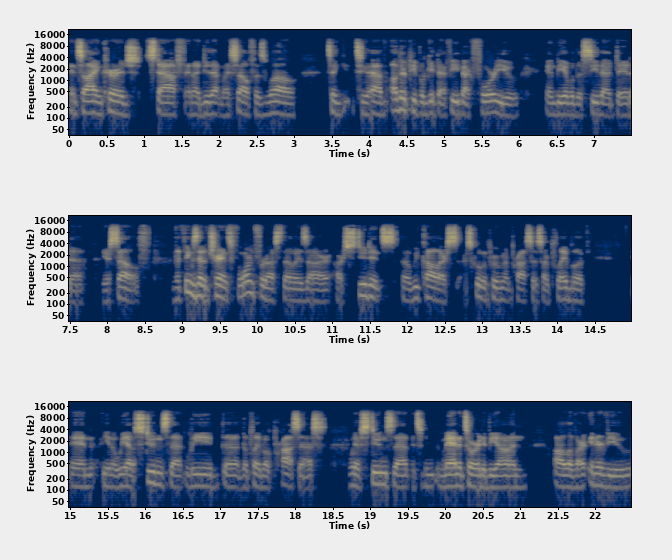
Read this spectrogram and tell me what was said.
And so I encourage staff, and I do that myself as well, to to have other people get that feedback for you and be able to see that data yourself. The things that have transformed for us though is our our students. Uh, we call our, our school improvement process our playbook, and you know we have students that lead the the playbook process. We have students that it's mandatory to be on all of our interview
